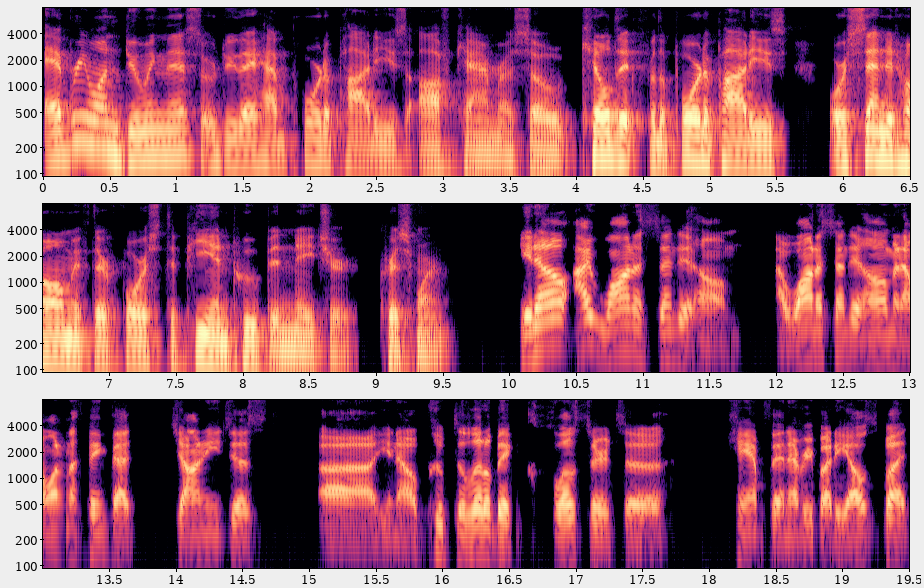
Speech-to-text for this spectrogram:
everyone doing this, or do they have porta potties off camera? So killed it for the porta potties, or send it home if they're forced to pee and poop in nature. Chris Warren. You know, I want to send it home. I want to send it home, and I want to think that Johnny just, uh, you know, pooped a little bit closer to camp than everybody else. But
